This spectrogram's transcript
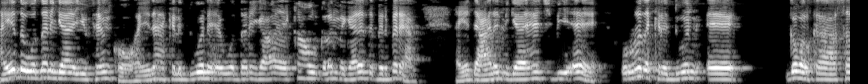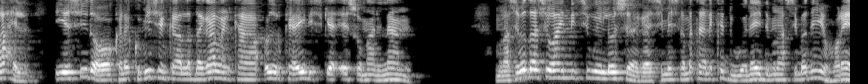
hay'adda wadaniga ufenco hay'adaha kala duwan ee wadaniga ah ee ka howlgala magaalada berbera hay'adda caalamiga h b a ururada kala duwan ee gobolka saaxil iyo sida oo kale komishanka la dagaalanka cudurka aidiska ee somalilan munaasabadaasi oo ahayd mid si weyn loo soo agaasimay islamarkaana ka duwanayd. Munaasabadihii hore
